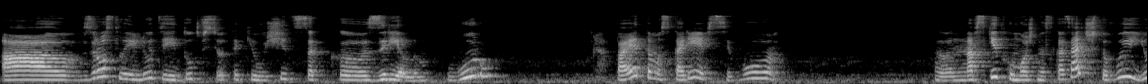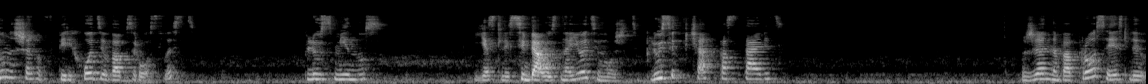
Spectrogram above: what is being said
А взрослые люди идут все-таки учиться к зрелым гуру. Поэтому, скорее всего, э, на вскидку можно сказать, что вы юноша в переходе во взрослость. Плюс-минус. Если себя узнаете, можете плюсик в чат поставить уже на вопрос, а если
